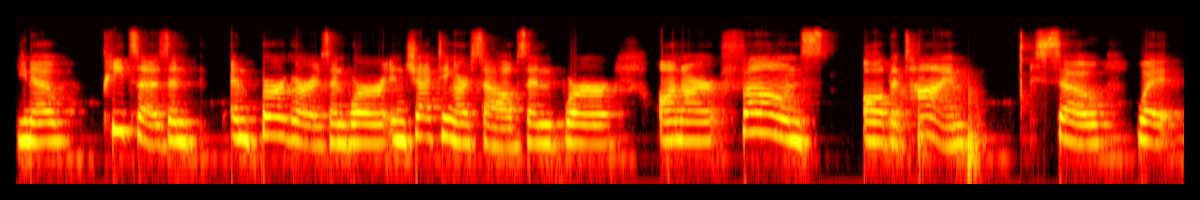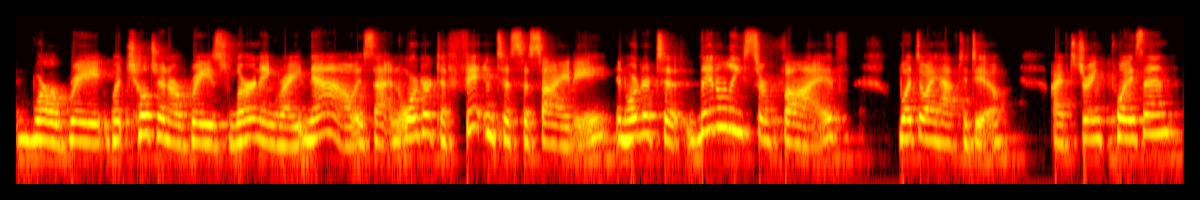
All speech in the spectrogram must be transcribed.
you know pizzas and and burgers and we're injecting ourselves and we're on our phones all the time so what we're ra- what children are raised learning right now is that in order to fit into society, in order to literally survive, what do I have to do? I have to drink poison.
